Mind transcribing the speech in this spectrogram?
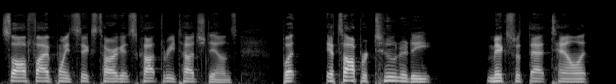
saw 5.6 targets, caught three touchdowns. It's opportunity mixed with that talent.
